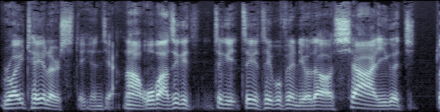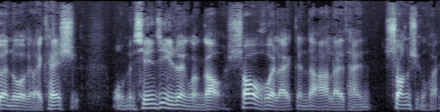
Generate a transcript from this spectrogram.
Roy Taylor 的演讲。那我把这个这个这个这部分留到下一个段落来开始。我们先进一段广告，稍后回来跟大家来谈双循环。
